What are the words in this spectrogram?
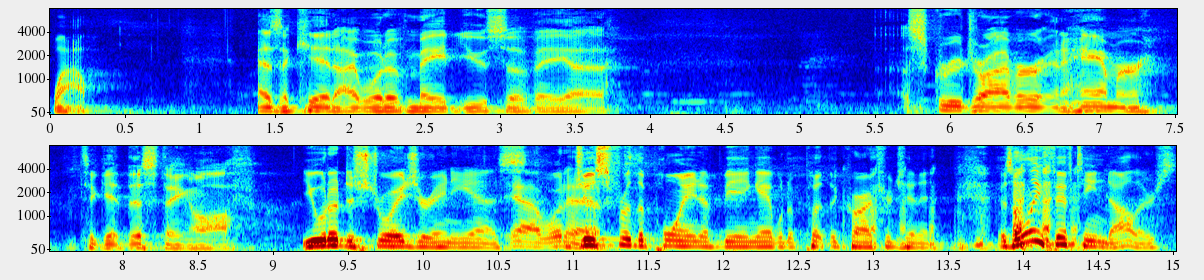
Wow. As a kid, I would have made use of a, uh, a screwdriver and a hammer to get this thing off. You would have destroyed your NES. Yeah, I would have. Just for the point of being able to put the cartridge in it. It was only $15.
